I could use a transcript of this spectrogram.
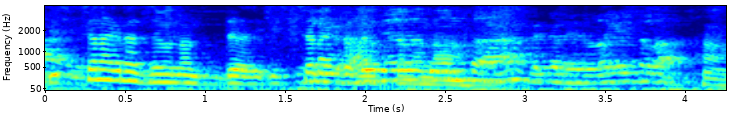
ಇಷ್ಟು ಚೆನ್ನಾಗಿರೋ ಜೀವನ ಇಷ್ಟು ಚೆನ್ನಾಗಿರೋ ದೇವಸ್ಥಾನ ಹಾಂ.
